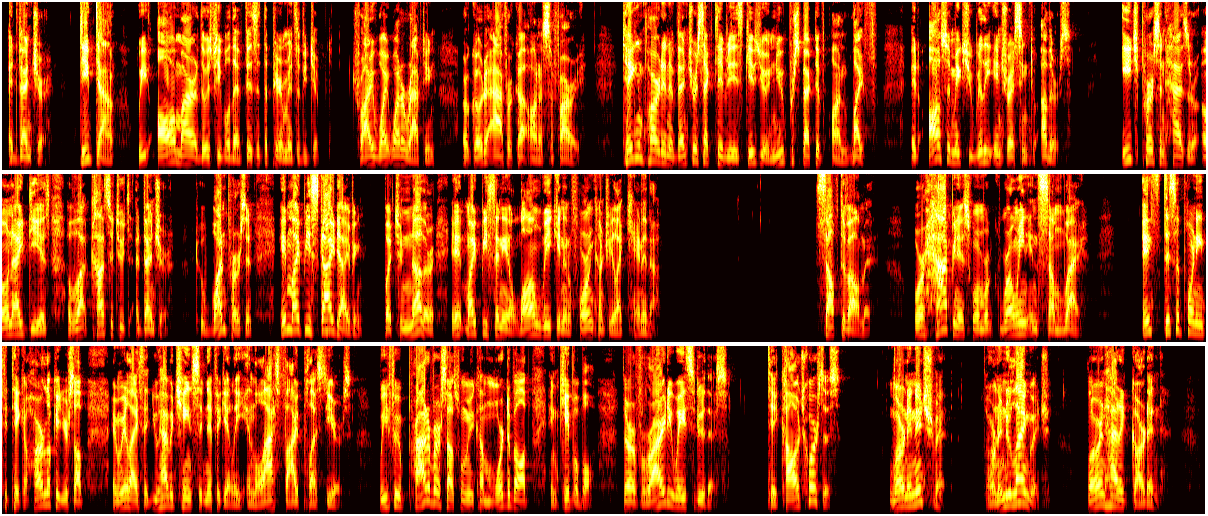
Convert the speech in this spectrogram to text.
adventure. Deep down, we all admire those people that visit the pyramids of Egypt, try whitewater rafting, or go to Africa on a safari. Taking part in adventurous activities gives you a new perspective on life. It also makes you really interesting to others. Each person has their own ideas of what constitutes adventure. To one person, it might be skydiving, but to another, it might be spending a long weekend in a foreign country like Canada. Self development. We're happiness when we're growing in some way. It's disappointing to take a hard look at yourself and realize that you haven't changed significantly in the last five plus years. We feel proud of ourselves when we become more developed and capable. There are a variety of ways to do this. Take college courses, learn an instrument, learn a new language, learn how to garden,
